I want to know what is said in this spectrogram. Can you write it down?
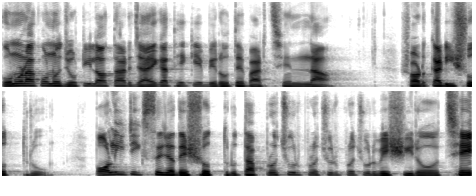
কোনো না কোনো জটিলতার জায়গা থেকে বেরোতে পারছেন না। সরকারি শত্রু পলিটিক্সে যাদের শত্রুতা প্রচুর প্রচুর প্রচুর বেশি রয়েছে।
